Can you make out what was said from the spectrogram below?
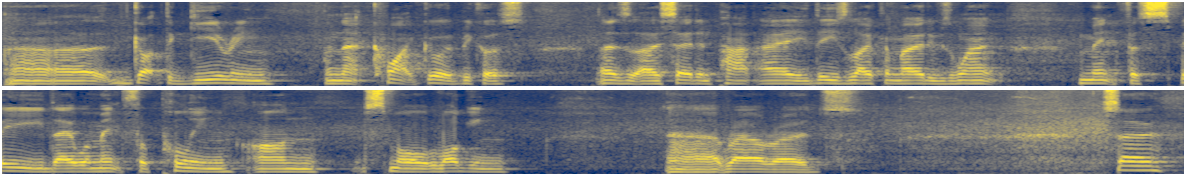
uh, got the gearing and that quite good because, as I said in part A, these locomotives weren't meant for speed, they were meant for pulling on small logging uh, railroads. So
